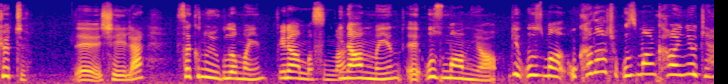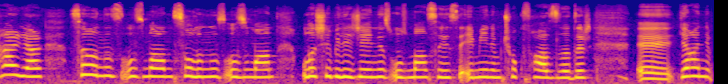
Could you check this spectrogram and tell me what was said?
kötü e, şeyler. Sakın uygulamayın, İnanmasınlar. inanmayın. E, uzman ya. Bir uzman o kadar çok uzman kaynıyor ki her yer. Sağınız uzman, solunuz uzman. Ulaşabileceğiniz uzman sayısı eminim çok fazladır. E, yani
